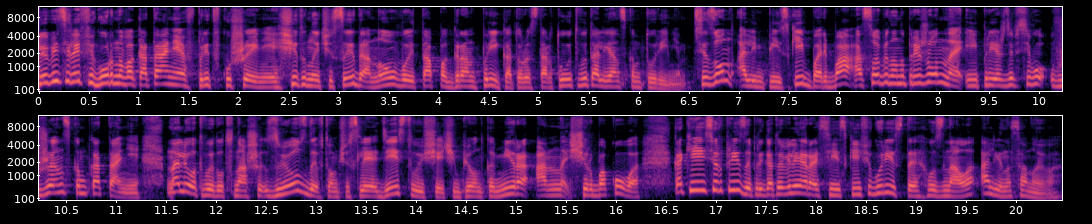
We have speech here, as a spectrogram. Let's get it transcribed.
Любители фигурного катания в предвкушении. Считанные часы до нового этапа Гран-при, который стартует в итальянском Турине. Сезон олимпийский, борьба особенно напряженная и прежде всего в женском катании. На лед выйдут наши звезды, в том числе действующая чемпионка мира Анна Щербакова. Какие сюрпризы приготовили российские фигуристы, узнала Алина Саноева.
